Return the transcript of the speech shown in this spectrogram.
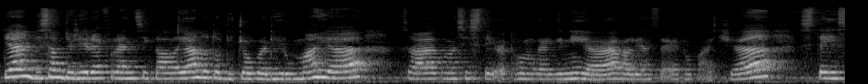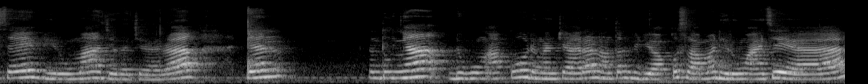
Dan bisa menjadi referensi kalian untuk dicoba di rumah ya. Saat masih stay at home kayak gini ya kalian stay at home aja. Stay safe di rumah jaga jarak. Dan tentunya dukung aku dengan cara nonton video aku selama di rumah aja ya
